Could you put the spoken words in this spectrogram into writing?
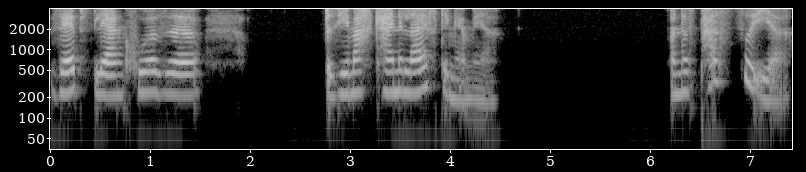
Selbstlernkurse. Sie macht keine Live-Dinge mehr. Und das passt zu ihr.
